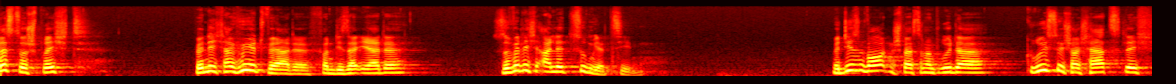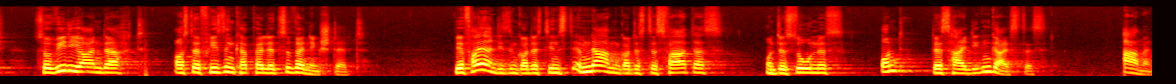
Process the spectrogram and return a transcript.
Christus spricht, wenn ich erhöht werde von dieser Erde, so will ich alle zu mir ziehen. Mit diesen Worten, Schwestern und Brüder, grüße ich euch herzlich zur Videoandacht aus der Friesenkapelle zu Wenningstedt. Wir feiern diesen Gottesdienst im Namen Gottes des Vaters und des Sohnes und des Heiligen Geistes. Amen.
